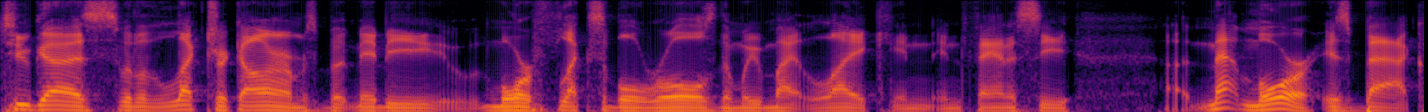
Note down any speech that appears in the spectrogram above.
two guys with electric arms, but maybe more flexible roles than we might like in in fantasy. Uh, Matt Moore is back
